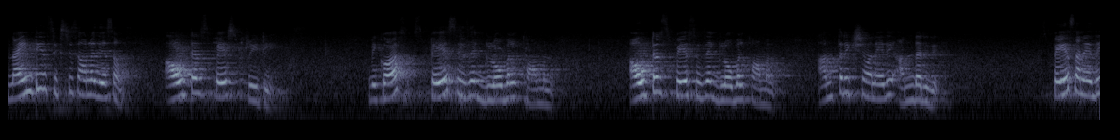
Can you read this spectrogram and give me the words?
నైన్టీన్ సిక్స్టీ సెవెన్లో చేసాం outer space treaty because space is a global common outer space is a global common అంతరిక్షం అనేది అందరిది. స్పేస్ అనేది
